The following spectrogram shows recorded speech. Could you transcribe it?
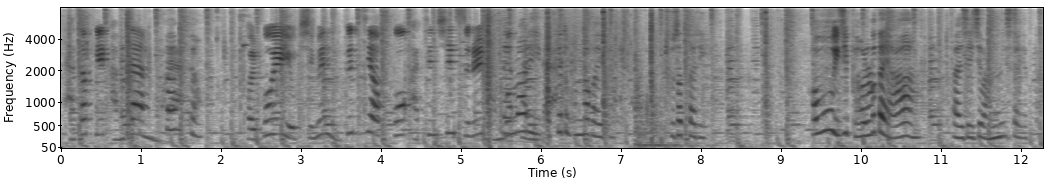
별풍선 5개 감사합니다. 화염병. 벌보의 욕심은 끝이 없고 같은 실수를 내 말이 반복한다. 밖에도 못 나가 이제 조졌다리. 아우 이 집 별로다 야 나 이제 이 집 안 있어야겠다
